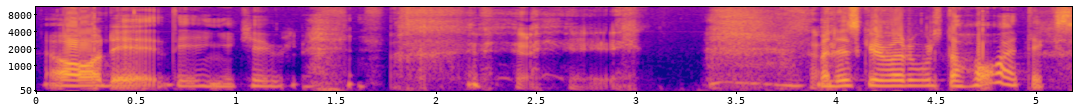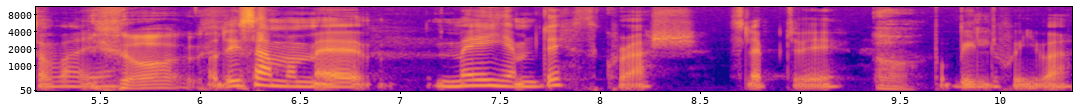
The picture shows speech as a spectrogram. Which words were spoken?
Ja, det, det är inget kul. Men det skulle vara roligt att ha ett ex av varje. ja. Och det är samma med Mayhem Death Crash. Släppte vi ja. på bildskiva.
